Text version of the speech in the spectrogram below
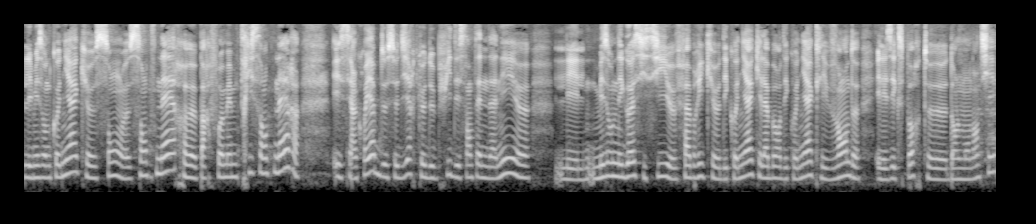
Les maisons de cognac sont centenaires, parfois même tricentenaires. Et c'est incroyable de se dire que depuis des centaines d'années, les maisons de négoce ici fabriquent des cognacs, élaborent des cognacs, les vendent et les exportent dans le monde entier.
